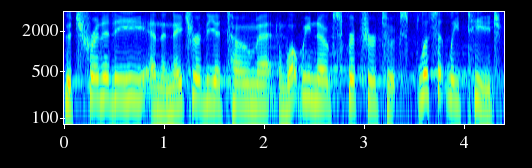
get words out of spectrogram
the Trinity and the nature of the atonement and what we know Scripture to explicitly teach,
